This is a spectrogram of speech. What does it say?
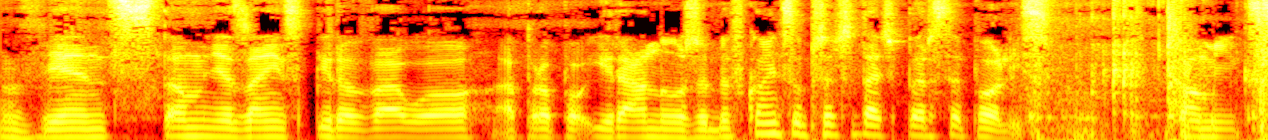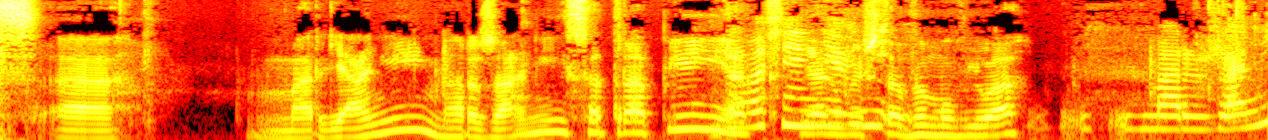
więc to mnie zainspirowało a propos Iranu, żeby w końcu przeczytać Persepolis. Komiks e, Mariani, Marżani, Satrapi? Jak, właśnie jak nie- byś nie- to wymówiła? Marżani?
